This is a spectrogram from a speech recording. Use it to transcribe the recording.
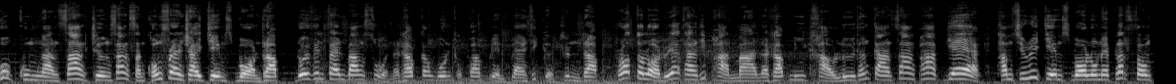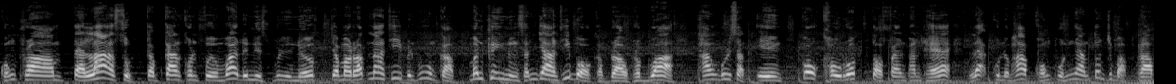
ควบคุมงานสร้างเชิงสร้างสรรค์ของแฟรนไชส์เจมส์บอนด์ครับโดยแฟนๆบางส่วนนะครับกังวลกับความเปลี่ยนแปลงที่เกิดขึ้นครับเพราะตลอดระยะทางที่ผ่านมานะครับมีข่าวลือทั้งการสร้างภาคแยกทำซีรีส์เจมส์บอนด์ลงในแพลตฟอร์มของพรามแต่ล่าสุดกับการคอนเฟิร์มว่าเดนิสวิลเลเนฟจะมารับหน้าที่เป็นผู้กำกับ มันคืออีกหนึ่งสัญญาณที่บอกกับเราครับว่า ทางบริษัทเองก็เคารพต่อแฟนพันธ์แท้ และคุณภาพของผลงานต้นฉบับครับ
